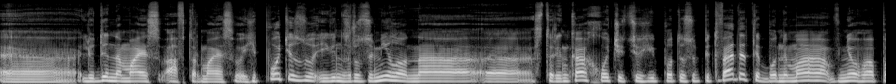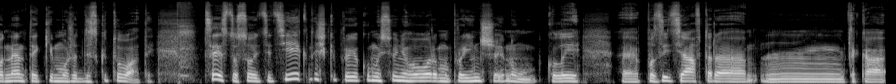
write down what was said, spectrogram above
е, людина має автор має свою гіпотезу, і він зрозуміло на е, сторінках хоче цю гіпотезу підтвердити, бо нема в нього опонента, який може дискутувати. Це стосується цієї книжки, про яку ми сьогодні говоримо, про інше, ну, коли е, позиція автора така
